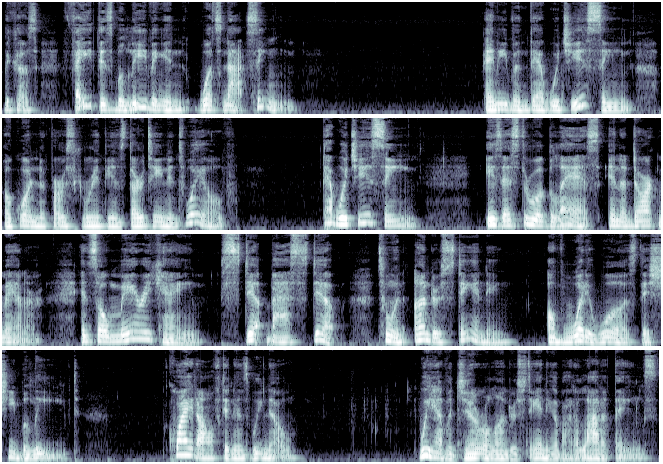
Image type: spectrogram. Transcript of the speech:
because faith is believing in what's not seen. And even that which is seen, according to 1 Corinthians 13 and 12, that which is seen is as through a glass in a dark manner. And so Mary came step by step to an understanding of what it was that she believed. Quite often, as we know, we have a general understanding about a lot of things.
